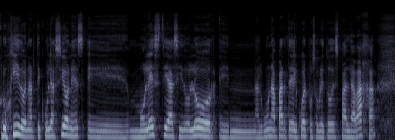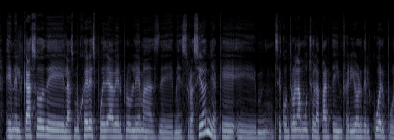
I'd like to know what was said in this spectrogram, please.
crujido en articulaciones, eh, molestias y dolor en alguna parte del cuerpo, sobre todo espalda baja. En el caso de las mujeres puede haber problemas de menstruación, ya que eh, se controla mucho la parte inferior del cuerpo,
